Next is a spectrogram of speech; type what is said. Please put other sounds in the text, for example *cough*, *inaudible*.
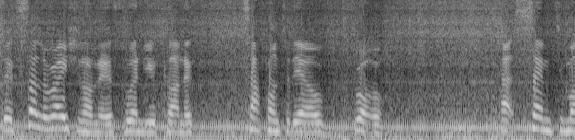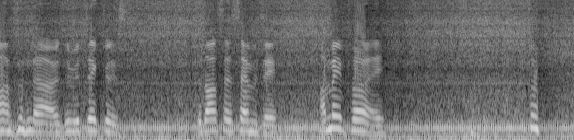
the acceleration on this when you kind of tap onto the old throttle at 70 miles an hour is ridiculous. Did I say 70? I mean 30. *laughs*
